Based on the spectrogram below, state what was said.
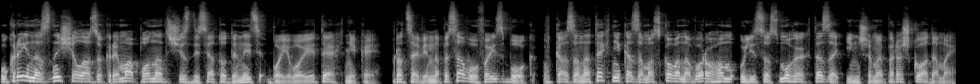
Україна знищила зокрема понад 60 одиниць бойової техніки. Про це він написав у Фейсбук. Вказана техніка замаскована ворогом у лісосмугах та за іншими перешкодами.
